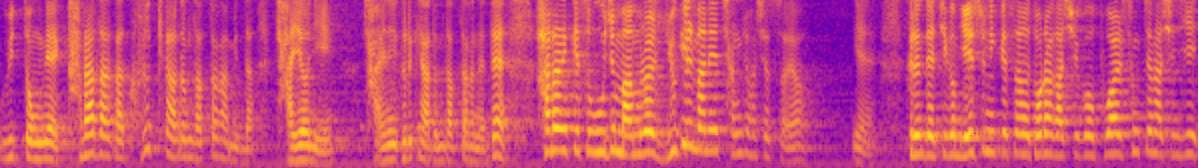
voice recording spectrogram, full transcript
윗동네 카나다가 그렇게 아름답다고 합니다. 자연이 자연이 그렇게 아름답다 하는데 하나님께서 우주 만물을 6일 만에 창조하셨어요. 예. 그런데 지금 예수님께서 돌아가시고 부활 승천하신 지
